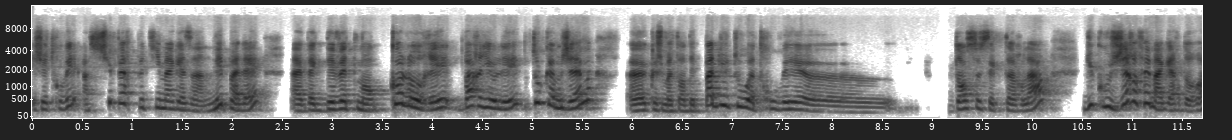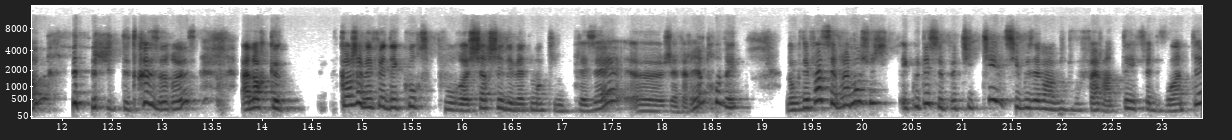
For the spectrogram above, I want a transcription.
j'ai trouvé un super petit magasin népalais avec des vêtements colorés, bariolés, tout comme j'aime, euh, que je ne m'attendais pas du tout à trouver dans ce secteur-là. Du coup, j'ai refait ma garde-robe. J'étais très heureuse. Alors que quand j'avais fait des courses pour chercher des vêtements qui me plaisaient, euh, j'avais rien trouvé. Donc des fois, c'est vraiment juste écoutez ce petit tilt. Si vous avez envie de vous faire un thé, faites-vous un thé.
